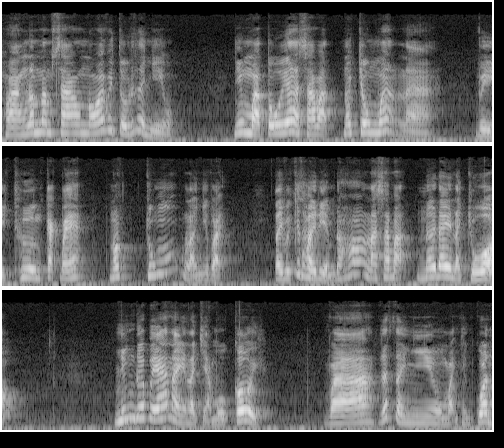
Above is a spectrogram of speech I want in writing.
hoàng lâm năm sao nói với tôi rất là nhiều. Nhưng mà tôi á, là sao bạn? Nói chung á, là vì thương các bé nó chúng là như vậy. Tại vì cái thời điểm đó là sao bạn? Nơi đây là chùa. Những đứa bé này là trẻ mồ côi và rất là nhiều mạnh thường quân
